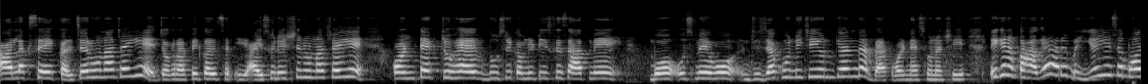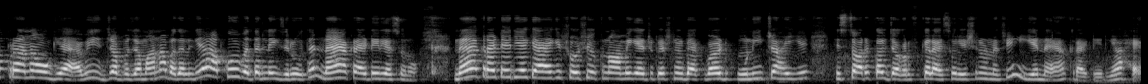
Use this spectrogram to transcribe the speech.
अलग से कल्चर होना चाहिए जोग्राफिकल आइसोलेशन होना चाहिए कॉन्टैक्ट जो है दूसरी कम्युनिटीज़ के साथ में, वो, उसमें वो झिझक होनी चाहिए उनके अंदर बैकवर्डनेस होना चाहिए। लेकिन अब कहा गया, अरे भैया, ये सब बहुत पुराना हो गया है। अभी जब ज़माना बदल गया, आपको भी बदलने की ज़रूरत है। नया क्राइटेरिया सुनो। नया क्राइटेरिया क्या है कि सोशो इकोनॉमिक एजुकेशनल बैकवर्ड होनी चाहिए। हिस्टोरिकल जोग्राफिकल आइसोलेशन होना चाहिए। ये नया क्राइटेरिया है।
